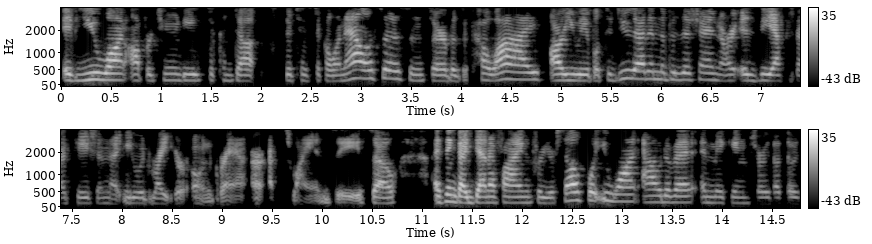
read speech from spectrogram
If you want opportunities to conduct statistical analysis and serve as a co-I, are you able to do that in the position or is the expectation that you would write your own grant or X, Y, and Z? So I think identifying for yourself what you want out of it and making sure that those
